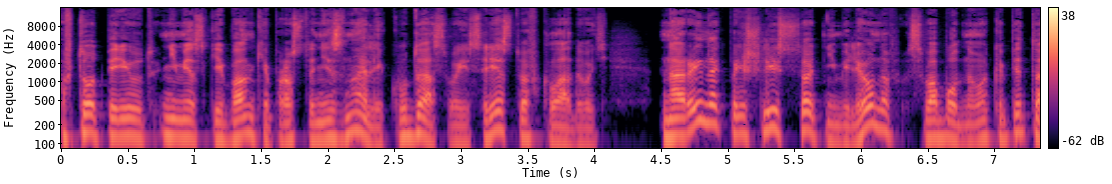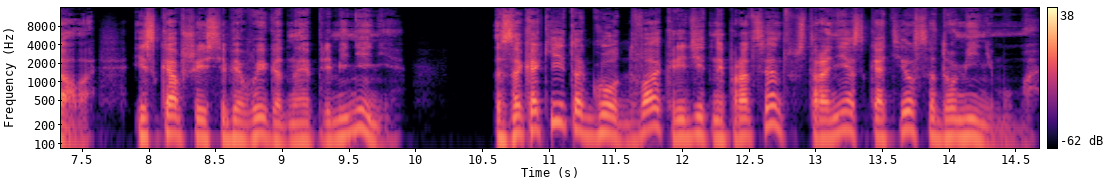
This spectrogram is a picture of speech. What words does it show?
В тот период немецкие банки просто не знали, куда свои средства вкладывать. На рынок пришли сотни миллионов свободного капитала, искавшие себе выгодное применение. За какие-то год-два кредитный процент в стране скатился до минимума.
